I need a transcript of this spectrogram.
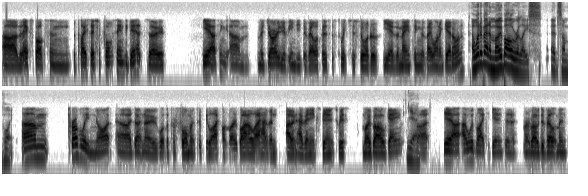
uh, the Xbox and the PlayStation 4 seem to get. So, yeah, I think um, majority of indie developers, the Switch is sort of yeah the main thing that they want to get on. And what about a mobile release at some point? Um, probably not. Uh, I don't know what the performance would be like on mobile. I haven't. I don't have any experience with mobile games. Yeah. But yeah, I, I would like to get into mobile development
